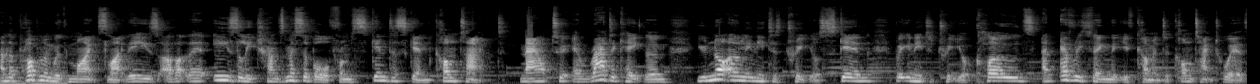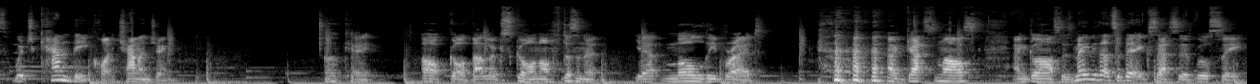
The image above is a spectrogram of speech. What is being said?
And the problem with mites like these are that they're easily transmissible from skin to skin contact. Now, to eradicate them, you not only need to treat your skin, but you need to treat your clothes and everything that you've come into contact with, which can be quite challenging. Okay. Oh god, that looks gone off, doesn't it? Yeah, mouldy bread. a gas mask and glasses. Maybe that's a bit excessive, we'll see.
